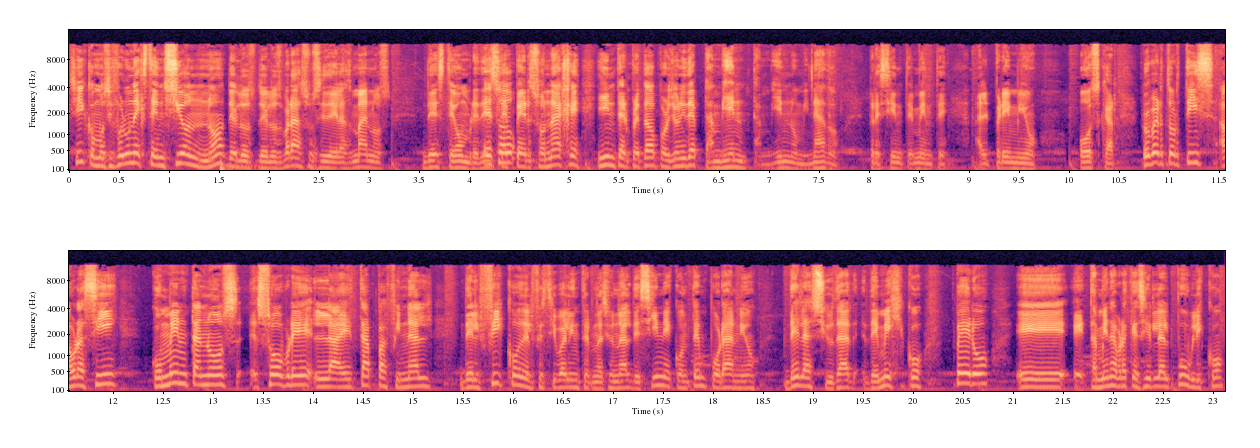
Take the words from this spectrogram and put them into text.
Sí, como si fuera una extensión, ¿no? De los, de los brazos y de las manos de este hombre, de Eso- este personaje interpretado por Johnny Depp, también, también nominado recientemente al premio Oscar. Roberto Ortiz, ahora sí, coméntanos sobre la etapa final del FICO, del Festival Internacional de Cine Contemporáneo de la Ciudad de México, pero eh, eh, también habrá que decirle al público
